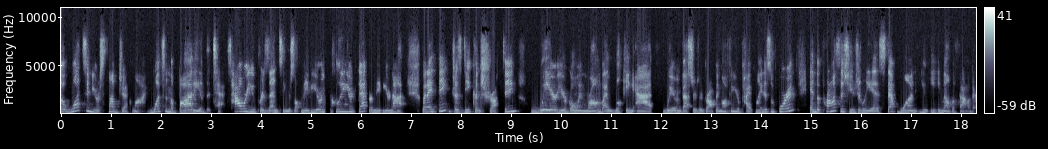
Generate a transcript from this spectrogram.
So, what's in your subject line? What's in the body of the text? How are you presenting yourself? Maybe you're including your deck or maybe you're not. But I think just deconstructing where you're going wrong by looking at where investors are dropping off in your pipeline is important. And the process usually is step one, you email the founder.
